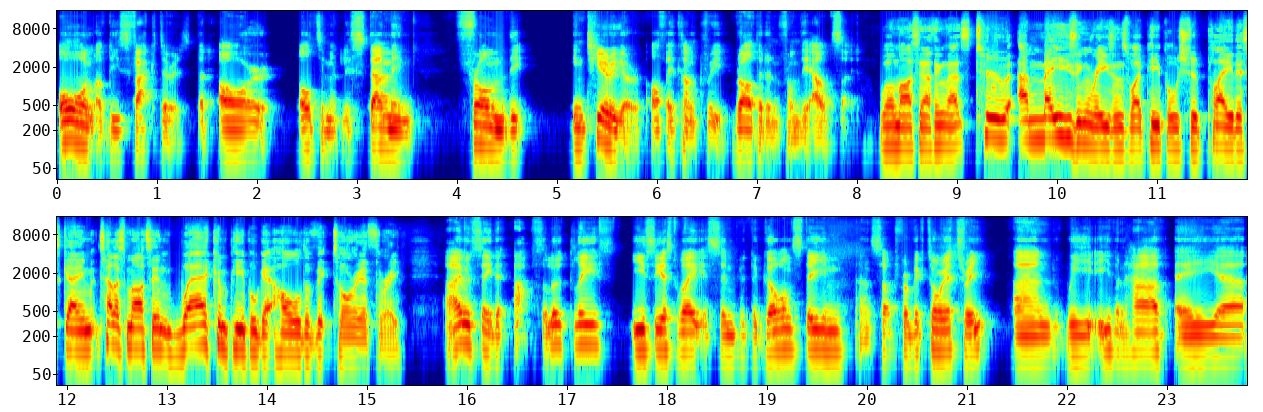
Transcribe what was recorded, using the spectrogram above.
all of these factors that are ultimately stemming from the interior of a country rather than from the outside. Well, Martin, I think that's two amazing reasons why people should play this game. Tell us, Martin, where can people get hold of Victoria 3? I would say the absolutely easiest way is simply to go on Steam and search for Victoria 3. And we even have a uh,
